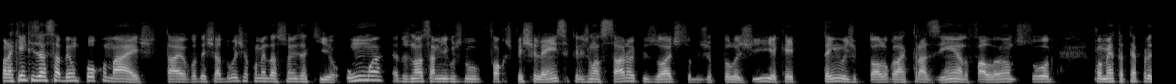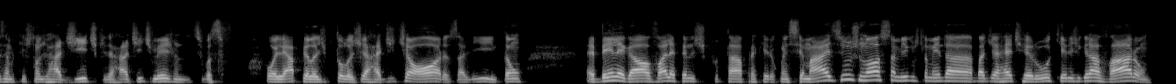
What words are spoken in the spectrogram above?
Para quem quiser saber um pouco mais, tá? Eu vou deixar duas recomendações aqui. Uma é dos nossos amigos do Foco de Pestilência, que eles lançaram um episódio sobre egiptologia, que tem o um egiptólogo lá trazendo, falando sobre, comenta até, por exemplo, a questão de Hadith, que Hadith mesmo, se você olhar pela egiptologia, Hadith é horas ali, então é bem legal, vale a pena escutar para querer conhecer mais. E os nossos amigos também da Badia Het Heru, que eles gravaram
